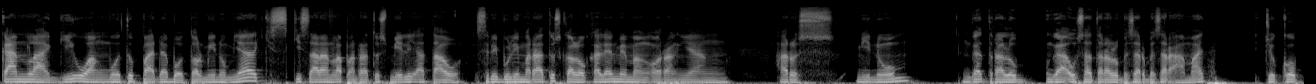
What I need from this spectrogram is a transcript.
investasikan lagi uangmu tuh pada botol minumnya kisaran 800 ml atau 1500 kalau kalian memang orang yang harus minum nggak terlalu nggak usah terlalu besar besar amat cukup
